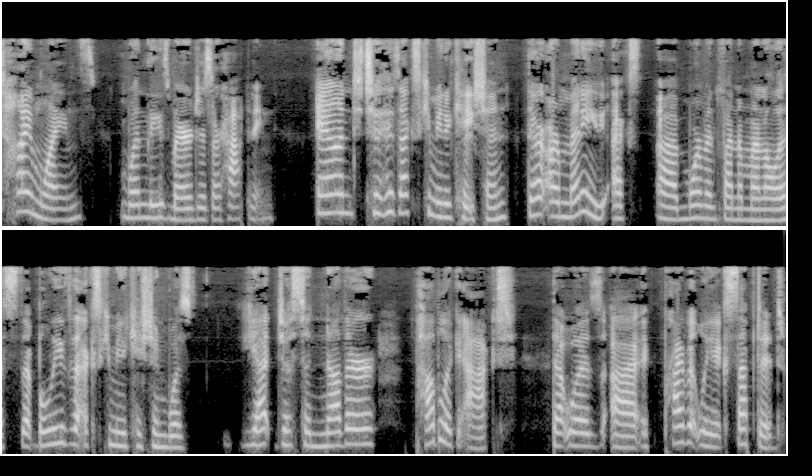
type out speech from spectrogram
timelines when these marriages are happening. And to his excommunication, there are many ex, uh, Mormon fundamentalists that believe that excommunication was yet just another public act that was uh, privately accepted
